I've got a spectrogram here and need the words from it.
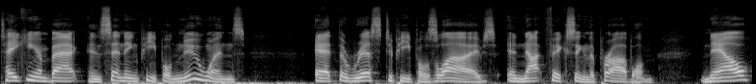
taking them back and sending people new ones at the risk to people's lives and not fixing the problem. Now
